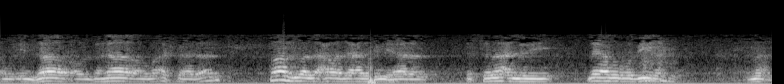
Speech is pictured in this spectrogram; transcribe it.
أو الإنذار أو البلاغ أو ما أشبه ذلك فأرجو أن لا حرج عليه في هذا السماع الذي لا يضر دينه نعم.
